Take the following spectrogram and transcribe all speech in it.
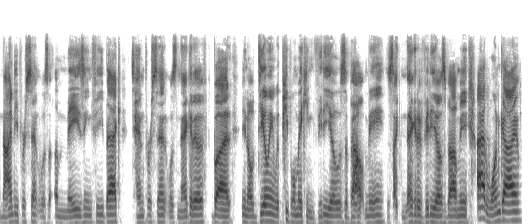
90% was amazing feedback, 10% was negative. But, you know, dealing with people making videos about me, just like negative videos about me. I had one guy,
